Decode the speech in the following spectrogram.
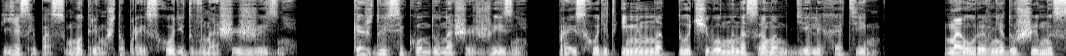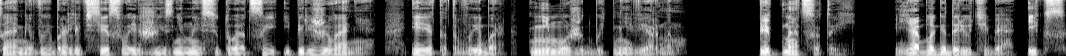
если посмотрим, что происходит в нашей жизни. Каждую секунду нашей жизни происходит именно то, чего мы на самом деле хотим. На уровне души мы сами выбрали все свои жизненные ситуации и переживания, и этот выбор не может быть неверным. Пятнадцатый. Я благодарю тебя, X,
